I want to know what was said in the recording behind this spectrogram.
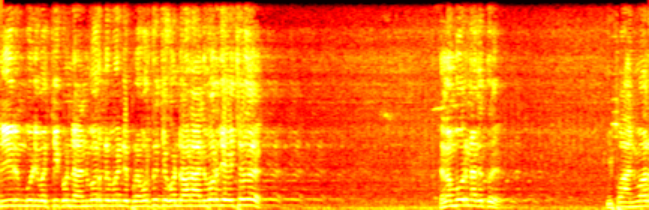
നീരും കൂടി വറ്റിക്കൊണ്ട് അൻവറിന് വേണ്ടി പ്രവർത്തിച്ചുകൊണ്ടാണ് അൻവർ ജയിച്ചത്. നിലമ്പൂരിനകത്ത് ഇപ്പൊ അൻവർ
